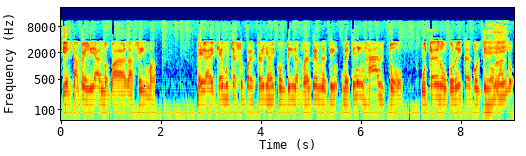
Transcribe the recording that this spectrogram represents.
Y él está peleando para la cima. Mira, es que hay muchas superestrellas escondidas, por gente me, me tienen alto. Ustedes los cronistas deportivos hablando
